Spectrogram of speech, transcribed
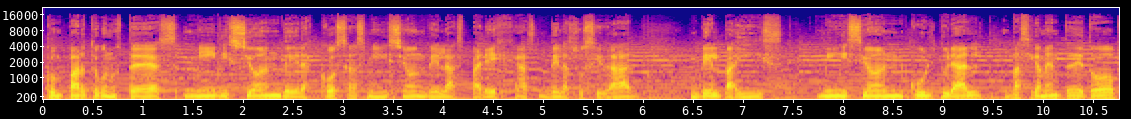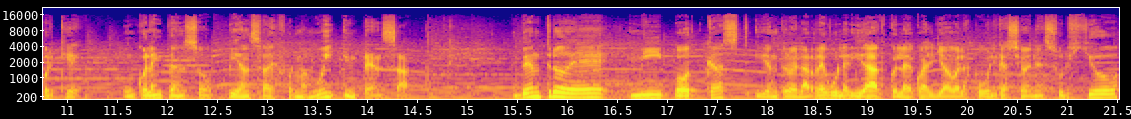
comparto con ustedes mi visión de las cosas, mi visión de las parejas, de la sociedad, del país, mi visión cultural, básicamente de todo porque un cola intenso piensa de forma muy intensa. Dentro de mi podcast y dentro de la regularidad con la cual yo hago las publicaciones, surgió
